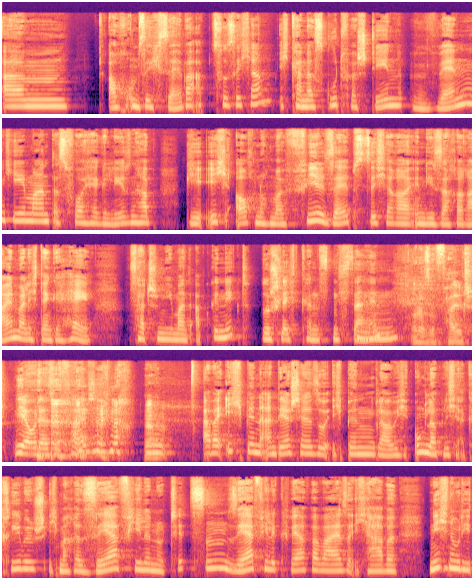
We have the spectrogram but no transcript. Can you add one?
ähm, auch um sich selber abzusichern. Ich kann das gut verstehen. Wenn jemand das vorher gelesen hat, gehe ich auch noch mal viel selbstsicherer in die Sache rein, weil ich denke, hey, es hat schon jemand abgenickt. So schlecht kann es nicht sein. Mhm. Oder so falsch. Ja, oder so falsch. ja. Aber ich bin an der Stelle so, ich bin, glaube ich, unglaublich akribisch. Ich mache sehr viele Notizen, sehr viele Querverweise. Ich habe nicht nur die,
